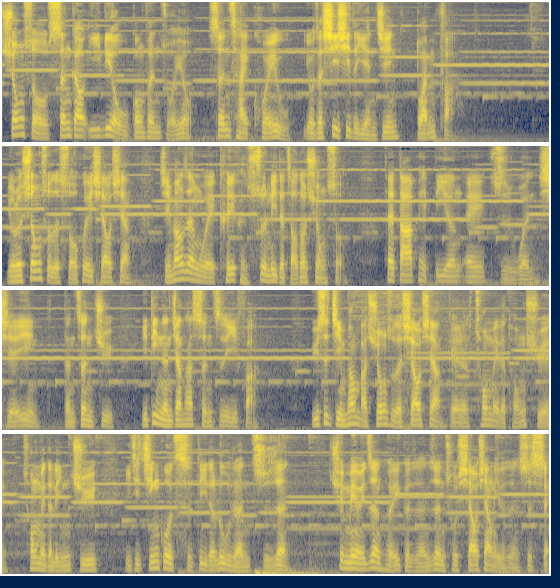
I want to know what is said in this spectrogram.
凶手身高一六五公分左右，身材魁梧，有着细细的眼睛、短发。有了凶手的手绘肖像，警方认为可以很顺利地找到凶手，再搭配 DNA、指纹、鞋印等证据，一定能将他绳之以法。于是，警方把凶手的肖像给了聪美的同学、聪美的邻居以及经过此地的路人指认，却没有任何一个人认出肖像里的人是谁。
